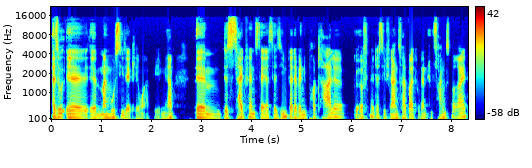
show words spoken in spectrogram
Also äh, äh man muss diese Erklärung abgeben, ja. Ähm, das Zeitfenster 1.7., da werden die Portale geöffnet, dass die Finanzverwaltung dann empfangsbereit.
